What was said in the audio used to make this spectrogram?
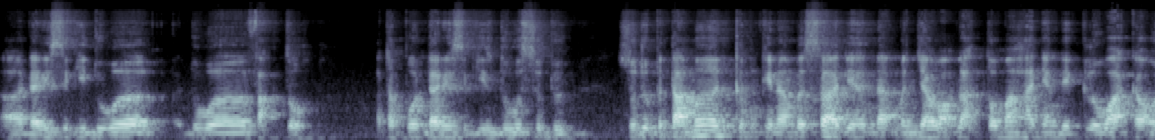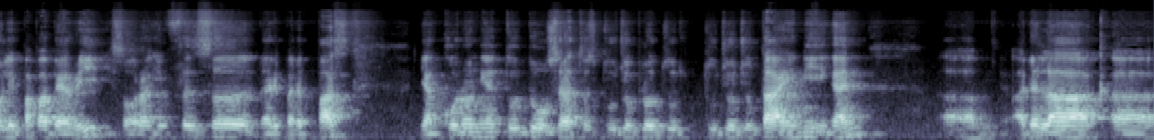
uh, dari segi dua dua faktor ataupun dari segi dua sudut sudut pertama kemungkinan besar dia hendak menjawablah tomahan yang dikeluarkan oleh Papa Barry seorang influencer daripada PAS yang kononnya tuduh 177 juta ini kan um, adalah uh,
